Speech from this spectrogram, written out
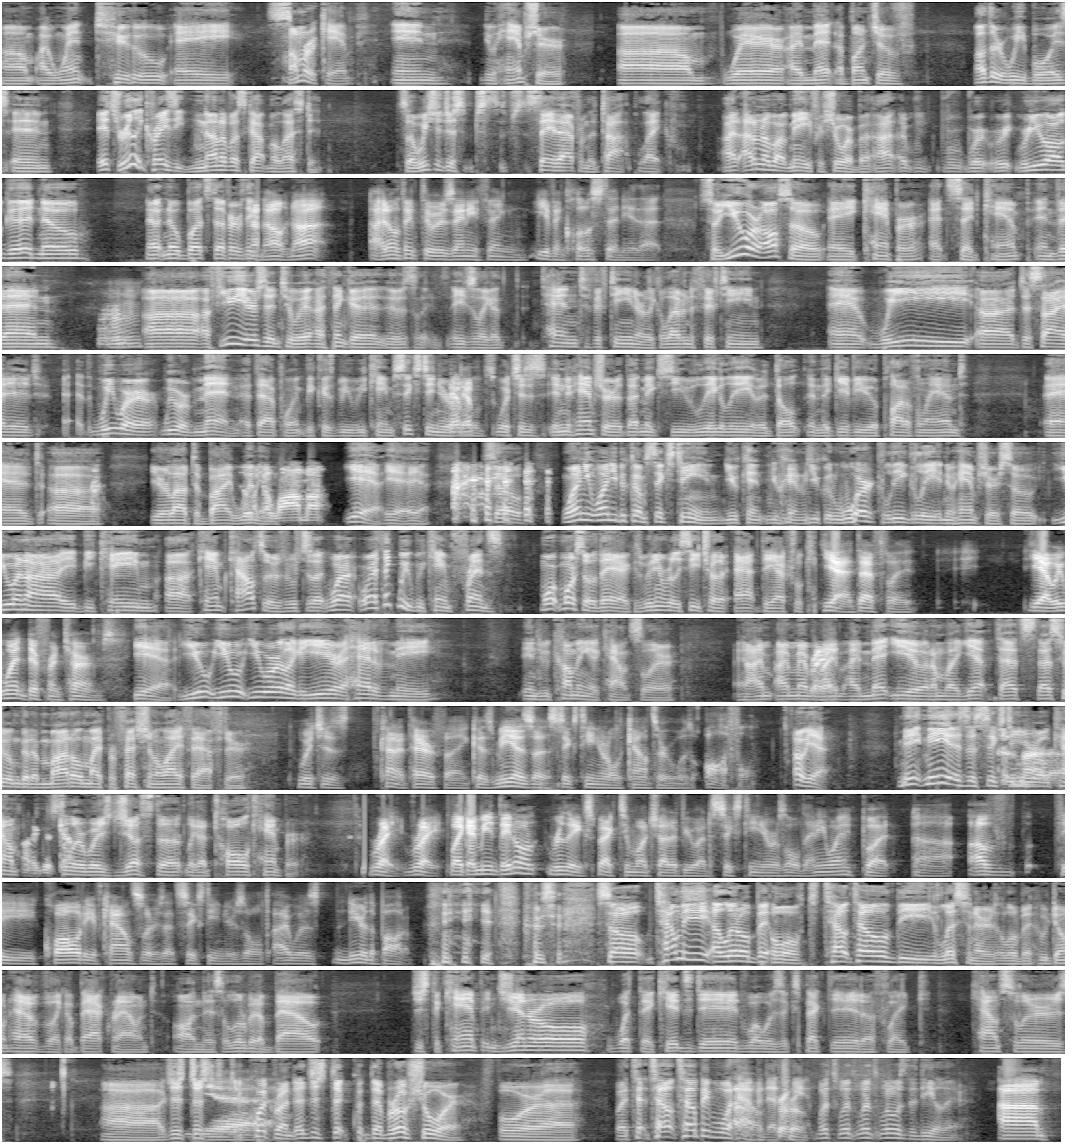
um, I went to a summer camp in New Hampshire um, where I met a bunch of other wee boys, and it's really crazy. None of us got molested. So we should just say that from the top. Like, I, I don't know about me for sure, but I, were, were, you all good? No, no, no butt stuff. Everything? No, not. I don't think there was anything even close to any of that. So you were also a camper at said camp, and then mm-hmm. uh, a few years into it, I think it was like age like a ten to fifteen or like eleven to fifteen and we uh, decided we were we were men at that point because we became 16 year olds yep. which is in new hampshire that makes you legally an adult and they give you a plot of land and uh, you're allowed to buy women like a llama yeah yeah yeah so when you when you become 16, you can you can you can work legally in New Hampshire. So you and I became uh, camp counselors, which is like where, where I think we became friends more more so there because we didn't really see each other at the actual camp. Yeah, definitely. Yeah, we went different terms. Yeah, you you you were like a year ahead of me in becoming a counselor, and I, I remember Right. I, I met you, and I'm like, yep, that's that's who I'm going to model my professional life after. which is kind of terrifying because me as a 16 year old counselor was awful. Oh yeah, me me as a 16 year old Not a- not a counselor was just a like a tall camper. Right, right. Like, I mean, they don't really expect too much out of you at 16 years old anyway, but uh, of the quality of counselors at 16 years old, I was near the bottom. yeah. So tell me a little bit. Well, tell tell the listeners a little bit who don't have like a background on this, a little bit about just the camp in general, what the kids did, what was expected of like counselors. Uh, just just a quick run, just the, the brochure for. Uh, but t- tell tell people what happened at the bro. camp. What's what, what what was the deal there? Um,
